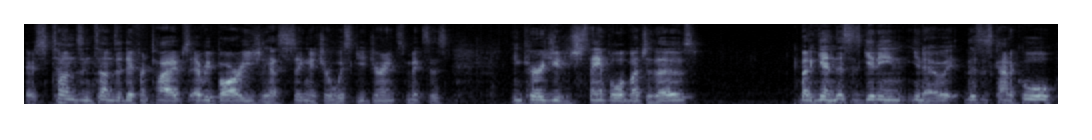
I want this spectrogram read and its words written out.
There's tons and tons of different types. Every bar usually has signature whiskey drinks mixes. Encourage you to sample a bunch of those but again, this is getting, you know, this is kind of cool.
